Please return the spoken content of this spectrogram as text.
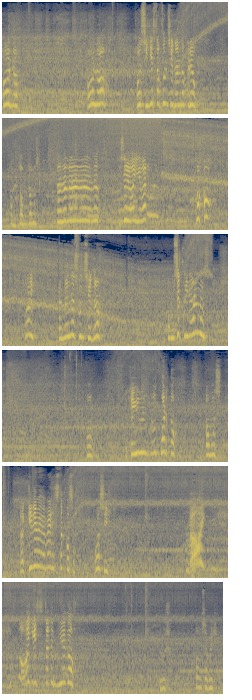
¡Oh, no! ¡Oh, no! ¡Oh, sí, ya está funcionando, creo! Vamos, vamos, vamos. No, no, no, no, no, no. No se me va a llevar. ¡Oh! ¡Uy! Al menos funcionó. Vamos a cuidarnos. Oh, aquí hay un, cuarto. Vamos. Aquí debe de haber esta cosa. Oh, sí. ¡Ay! ¡Ay, está de miedo! Vamos a ver.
